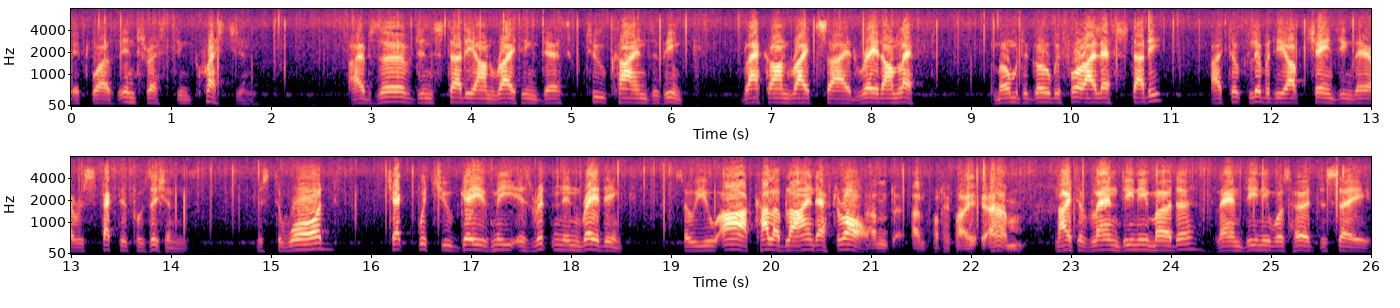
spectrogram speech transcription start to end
It was interesting question. I observed in study on writing desk two kinds of ink, black on right side, red on left. A moment ago before I left study, I took liberty of changing their respective positions. Mr. Ward, check which you gave me is written in red ink. So you are colorblind after all. And, and what if I am? Night of Landini murder, Landini was heard to say,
